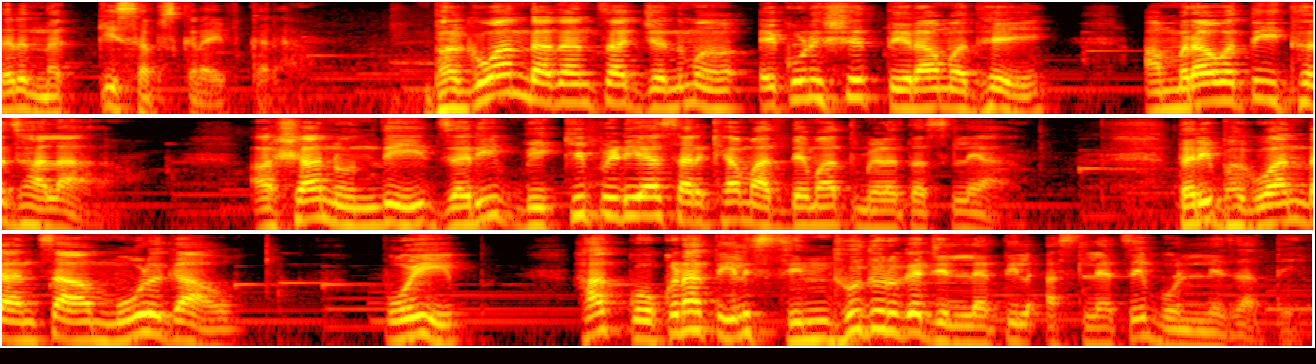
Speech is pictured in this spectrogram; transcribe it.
तर नक्की सबस्क्राईब करा. भगवान दादांचा जन्म एकोणीसशे तेरामध्ये अमरावती इथं झाला. अशा नोंदी जरी विकिपीडियासारख्या माध्यमात मिळत असल्या तरी भगवानदांचा मूळ गाव पोईप हा कोकणातील सिंधुदुर्ग जिल्ह्यातील असल्याचे बोलले जाते.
